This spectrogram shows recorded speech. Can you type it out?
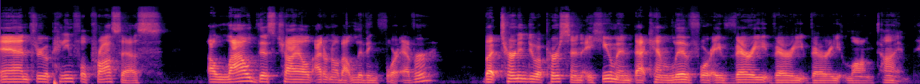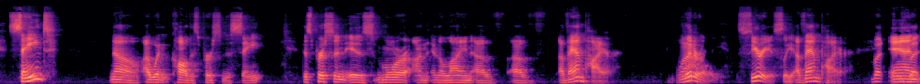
and through a painful process allowed this child i don't know about living forever but turn into a person a human that can live for a very very very long time. Saint? No i wouldn't call this person a saint. This person is more on in the line of of a vampire. Wow. literally seriously a vampire but and but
